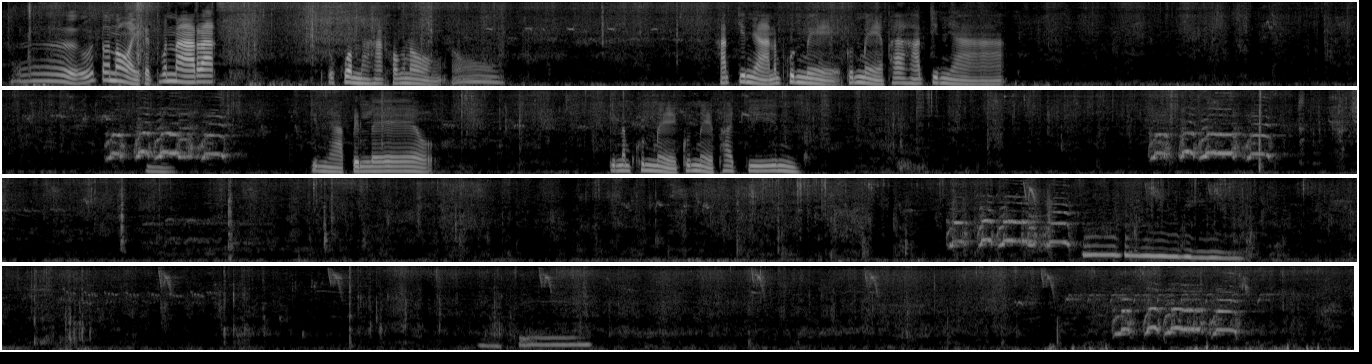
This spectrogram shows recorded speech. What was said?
เออตัวหน่อยกับตัวน่ารักตัวความน่ารักของน้องอฮัดกินยาน้ำคุณแม่ คุณแม่พาฮัดกินยาอืม กินหยาเป็นแล้ว กินน้ำคุณแม่ คุณแม่พากิน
